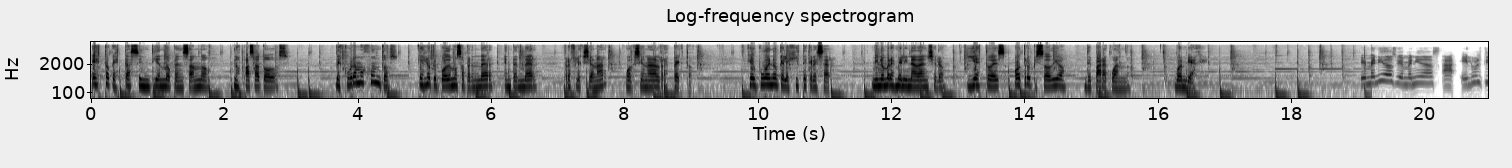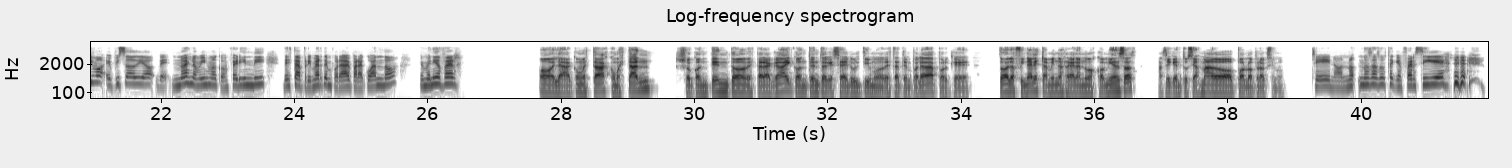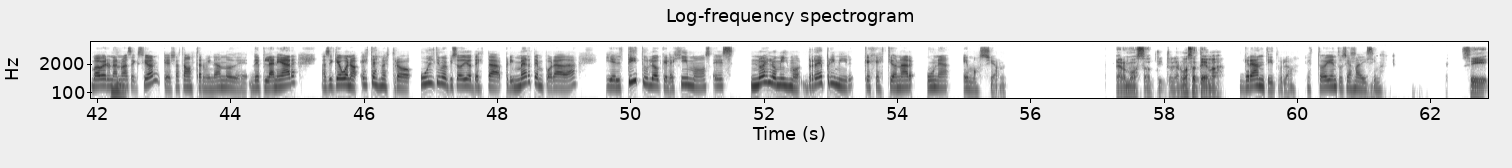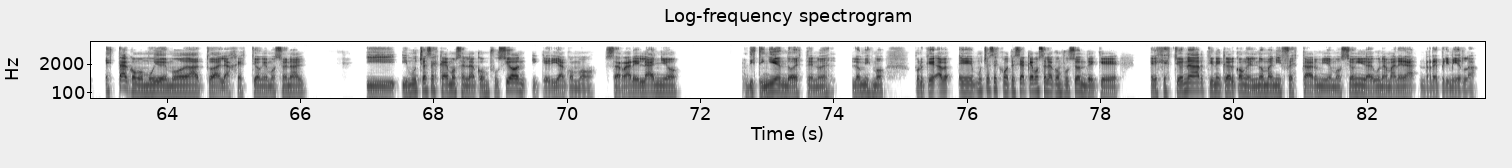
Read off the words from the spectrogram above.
Esto que estás sintiendo pensando nos pasa a todos. Descubramos juntos qué es lo que podemos aprender, entender, reflexionar o accionar al respecto. Qué bueno que elegiste crecer. Mi nombre es Melina D'Angelo y esto es otro episodio de Para Cuándo. Buen viaje. Bienvenidos, bienvenidas a el último episodio de No es lo mismo con Fer Indy de esta primera temporada de Para Cuándo. Bienvenido, Fer. Hola, ¿cómo estás? ¿Cómo están? Yo contento de estar acá y contento de que sea el último de esta temporada porque todos los finales también nos regalan nuevos comienzos, así que entusiasmado por lo próximo. Sí, no, no, se asusta que Fer sigue, va a haber una nueva sección que ya estamos terminando de, de, planear. Así que bueno, este es nuestro último episodio de esta primera temporada y el título que elegimos es No es lo mismo reprimir que gestionar una emoción. Hermoso título, hermoso tema. Gran título, estoy entusiasmadísima. Sí, está como muy de moda toda la gestión emocional y, muchas veces caemos en la confusión y quería como cerrar el año distinguiendo este no es lo mismo, porque eh, muchas veces, como te decía, caemos en la confusión de que el gestionar tiene que ver con el no manifestar mi emoción y de alguna manera reprimirla.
